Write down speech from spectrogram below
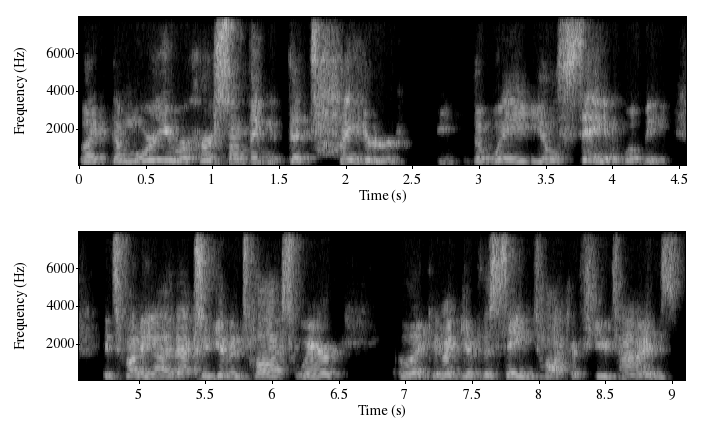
like, the more you rehearse something, the tighter the way you'll say it will be. It's funny, I've actually given talks where, like, and I give the same talk a few times,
